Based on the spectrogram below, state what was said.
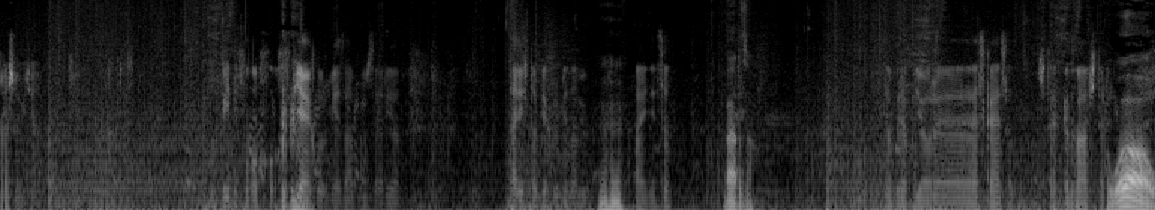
Rasza widziałem. A, to jest... No widmo. Piechur mnie zabił, serio. Czaisz to? Piechur mnie zabił. Mhm, Fajnie, co? bardzo. Dobra, biorę SKS-a. Czy ten G2, 4. Wow.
